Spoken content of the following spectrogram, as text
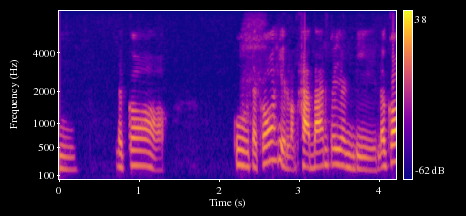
ม แล้วก็โอ้แต่ก็เห็นหลังคาบ้านก็ยังดี แล้วก็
